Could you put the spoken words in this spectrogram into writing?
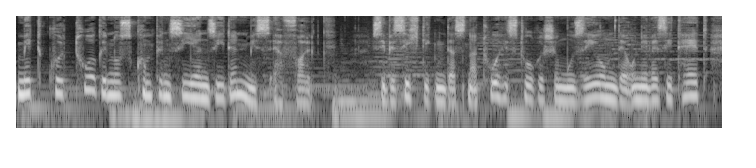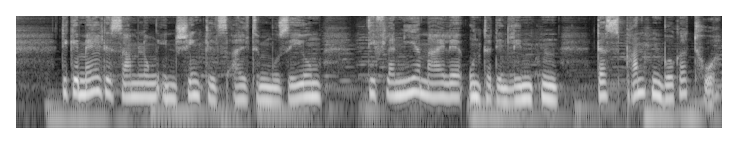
Mit Kulturgenuss kompensieren sie den Misserfolg. Sie besichtigen das Naturhistorische Museum der Universität, die Gemäldesammlung in Schinkels altem Museum, die Flaniermeile unter den Linden, das Brandenburger Tor.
